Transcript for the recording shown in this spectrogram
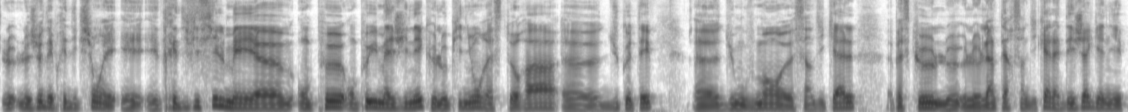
Le, jeu des prédictions est, très difficile, mais on, peut, on peut imaginer que l'opinion restera du côté euh, du mouvement euh, syndical, parce que l'intersyndical a déjà gagné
